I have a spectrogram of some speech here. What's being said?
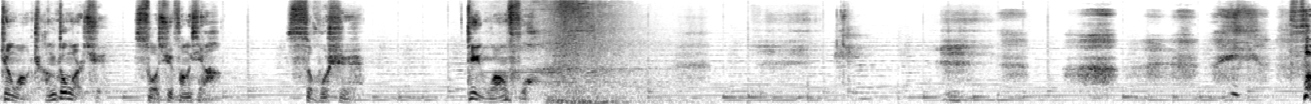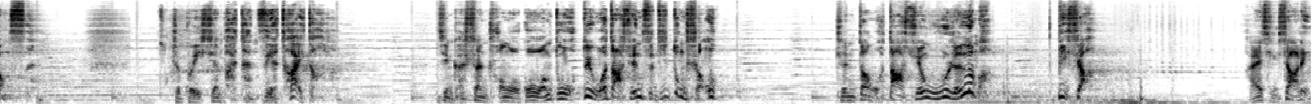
正往城东而去，所去方向似乎是定王府。放肆！这鬼仙派胆子也太大了，竟敢擅闯我国王都，对我大玄子弟动手！真当我大玄无人了吗？陛下，还请下令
